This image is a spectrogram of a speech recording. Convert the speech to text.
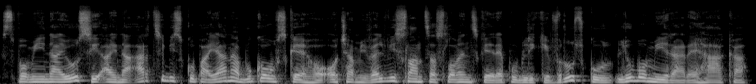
Spomínajú si aj na arcibiskupa Jana Bukovského očami veľvyslanca Slovenskej republiky v Rusku Ľubomíra Reháka.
